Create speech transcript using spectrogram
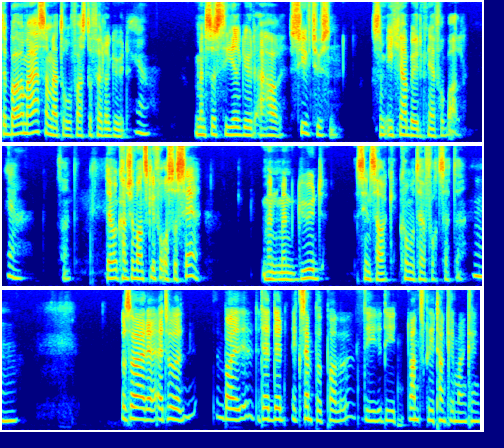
Det er bare meg som er trofast og følger Gud. Ja. Men så sier Gud 'jeg har 7000 som ikke har bøyd kne for ball'. ja. Sant? Det var kanskje vanskelig for oss å se, men, men Gud sin sak kommer til å fortsette. Mm. Og så er det, jeg tror bare, det, det er et eksempel på de, de vanskelige tanker man kan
